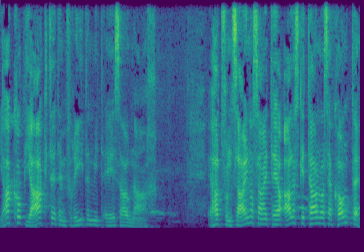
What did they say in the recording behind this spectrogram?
Jakob jagte dem Frieden mit Esau nach. Er hat von seiner Seite her alles getan, was er konnte.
